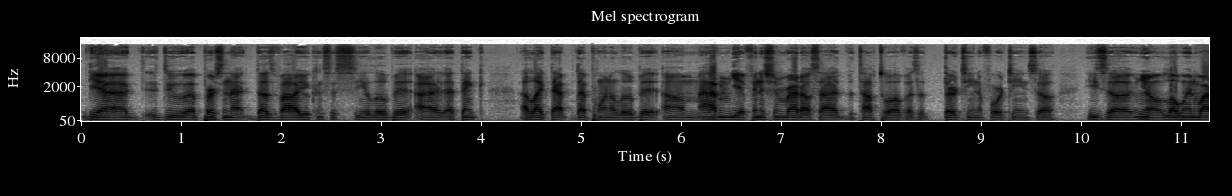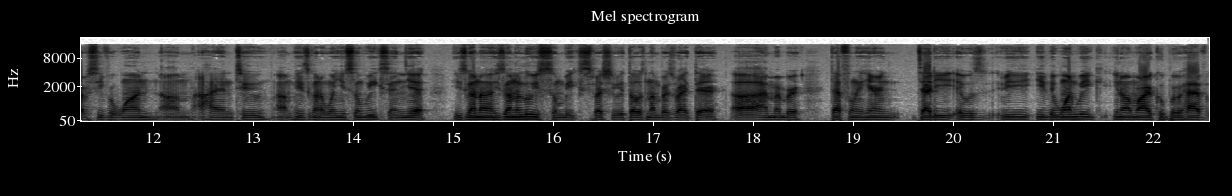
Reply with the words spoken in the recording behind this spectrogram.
Yeah, I do a person that does value consistency a little bit. I, I think I like that that point a little bit. Um, I haven't yet finishing right outside the top 12 as a 13 or 14. So he's uh you know low end wide receiver one, um, high end two. Um, he's gonna win you some weeks, and yeah, he's gonna he's gonna lose some weeks, especially with those numbers right there. Uh, I remember definitely hearing Teddy. It was either one week you know Amari Cooper have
